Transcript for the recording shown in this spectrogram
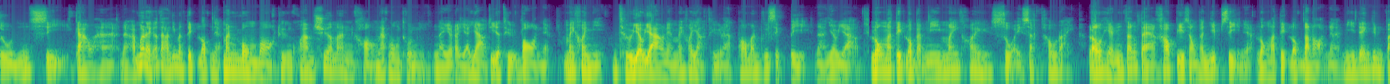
0.0495 นะครับ เมื่อไหร่ก็ตามที่มันติดลบเนี่ยมันบ่งบอกถึงความเชื่อมั่นของนักลงทุนในระยะยาวที่จะถือบอลเนี่ยไม่ค่อยมี ถือยาวๆเนี่ยไม่ค่อยอยากถือแล้วเพราะมันคือ 10 ปีนะยาวๆ ลงมาติดลบแบบนี้ไม่ค่อยสวยสักเท่าไหร่ เราเห็นตั้งแต่เข้าปี 2024 เนี่ยลงมาติดลบตลอดนะมีเด้งขึ้นไป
